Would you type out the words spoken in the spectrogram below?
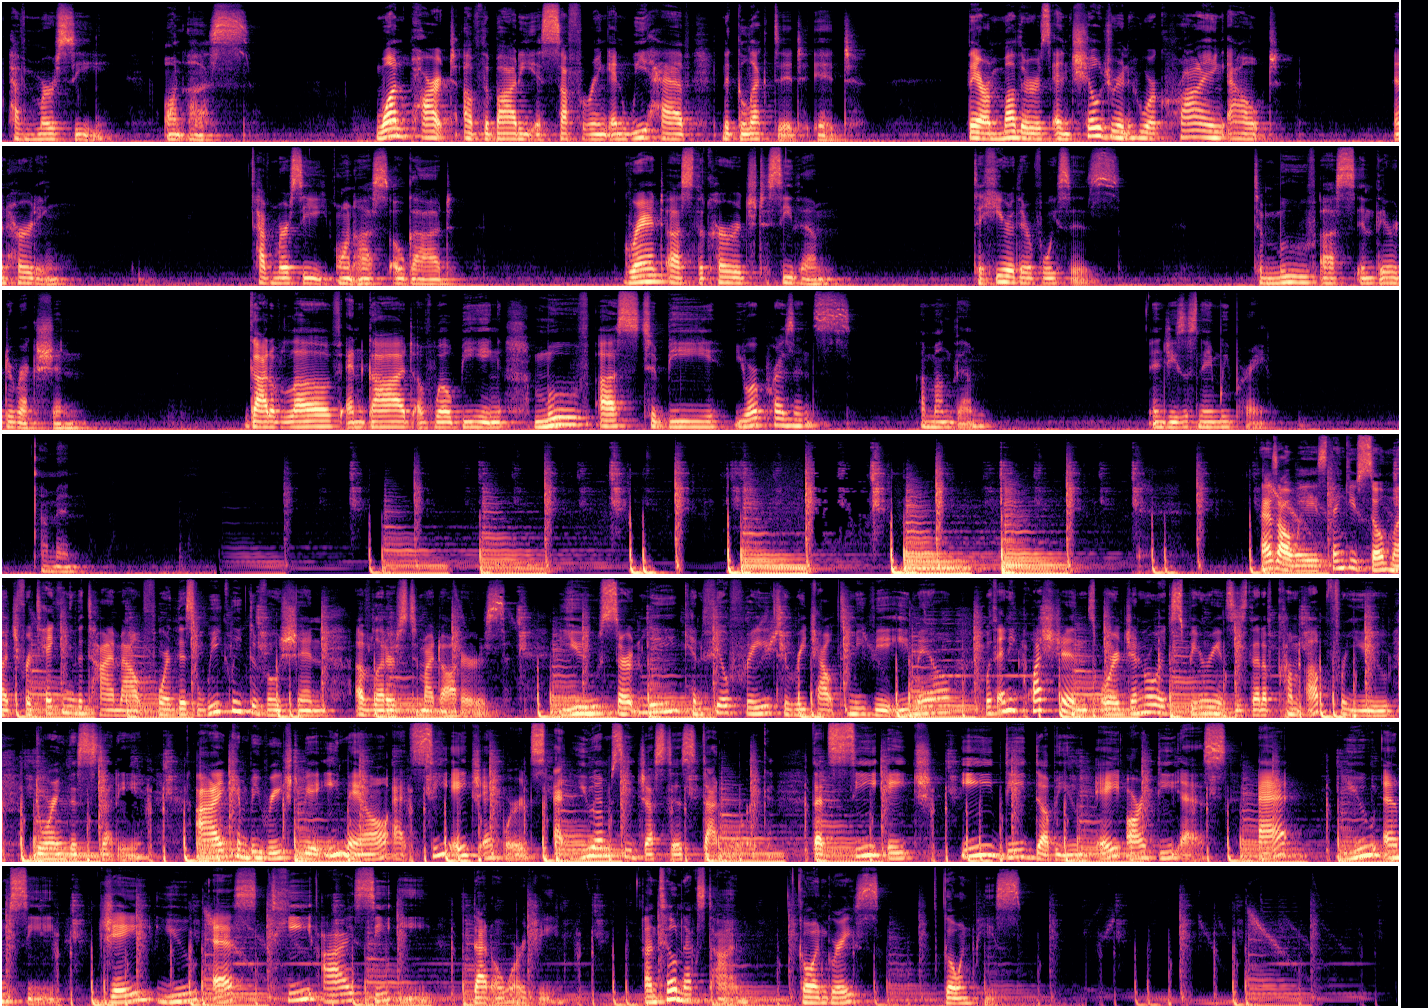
Have mercy on us. One part of the body is suffering, and we have neglected it. There are mothers and children who are crying out and hurting. Have mercy on us, O God. Grant us the courage to see them, to hear their voices, to move us in their direction. God of love and God of well being, move us to be your presence among them. In Jesus' name we pray. Amen. As always, thank you so much for taking the time out for this weekly devotion of Letters to My Daughters. You certainly can feel free to reach out to me via email with any questions or general experiences that have come up for you during this study. I can be reached via email at chedwards at umcjustice.org. That's C H E D W A R D S at umcjustice dot org. Until next time, go in grace, go in peace.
